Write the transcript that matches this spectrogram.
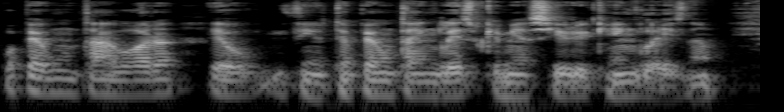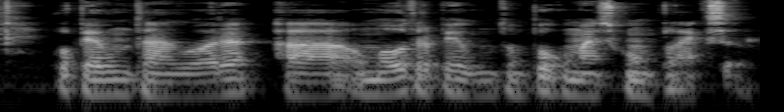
Vou perguntar agora, eu, enfim, eu tenho que perguntar em inglês porque minha Siri aqui é em inglês, né? Vou perguntar agora uh, uma outra pergunta um pouco mais complexa.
